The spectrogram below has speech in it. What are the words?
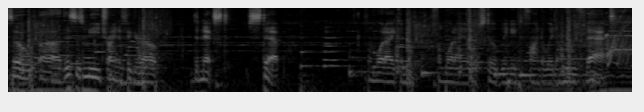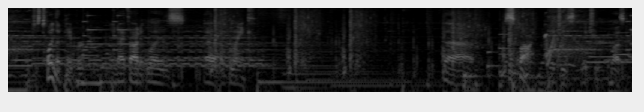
So, uh, this is me trying to figure out the next step. From what I can, from what I understood, we need to find a way to move that, which is toilet paper, and I thought it was uh, a blank uh, spot, which is which it wasn't.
